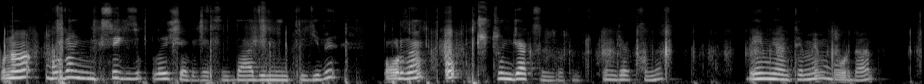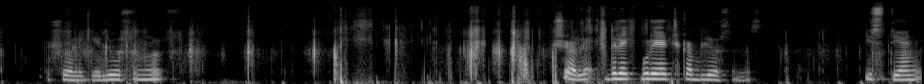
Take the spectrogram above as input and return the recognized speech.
Bunu buradan yüksek zıplayış yapacaksınız. Daha deminki gibi. Oradan hop tutunacaksınız. Bakın tutunacaksınız. Benim yöntemim buradan. Şöyle geliyorsunuz. Şöyle direkt buraya çıkabiliyorsunuz. İsteyen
